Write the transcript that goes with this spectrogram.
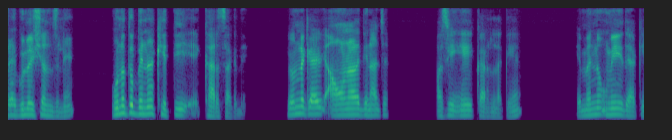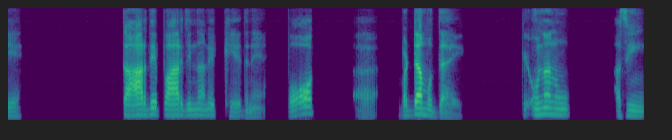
ਰੈਗੂਲੇਸ਼ਨਸ ਨੇ, ਉਹਨਾਂ ਤੋਂ ਬਿਨਾਂ ਖੇਤੀ ਕਰ ਸਕਦੇ। ਉਹਨੇ ਕਿਹਾ ਵੀ ਆਉਣ ਵਾਲੇ ਦਿਨਾਂ 'ਚ ਅਸੀਂ ਇਹ ਕਰਨ ਲੱਗੇ ਹਾਂ। ਤੇ ਮੈਨੂੰ ਉਮੀਦ ਹੈ ਕਿ ਤਾਰ ਦੇ ਪਾਰ ਜਿਨ੍ਹਾਂ ਦੇ ਖੇਤ ਨੇ ਬਹੁਤ ਅਹ, ਵੱਡਾ ਮੁੱਦਾ ਹੈ ਕਿ ਉਹਨਾਂ ਨੂੰ ਅਸੀਂ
